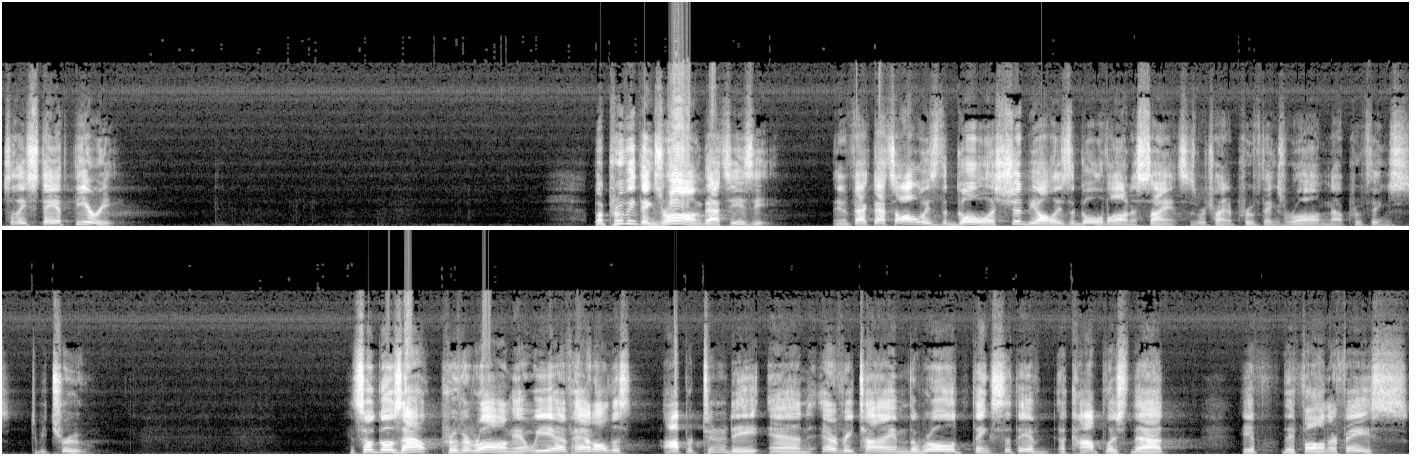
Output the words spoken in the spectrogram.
So they stay a theory. But proving things wrong, that's easy. And in fact, that's always the goal. It should be always the goal of honest science, is we're trying to prove things wrong, not prove things to be true. And so it goes out, prove it wrong. And we have had all this opportunity, and every time the world thinks that they have accomplished that, if they fall on their face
